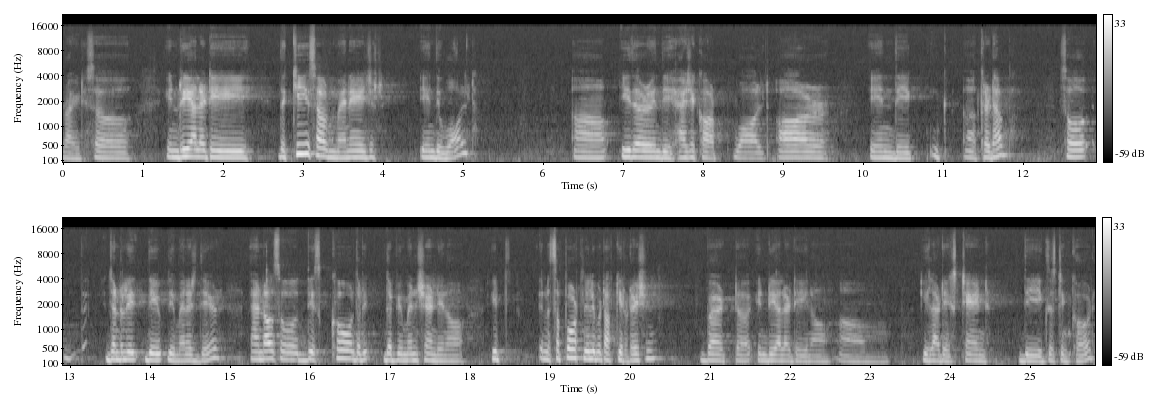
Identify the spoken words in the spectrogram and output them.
right? So, in reality, the keys are managed in the vault, uh, either in the HashiCorp vault or in the uh, CredHub. So generally they, they manage there. And also this code that, that we mentioned, you know, it you know, supports a little bit of key rotation, but uh, in reality, you know, um, you'll have to extend the existing code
